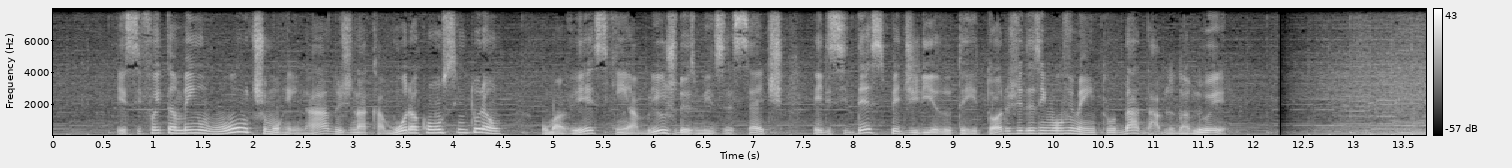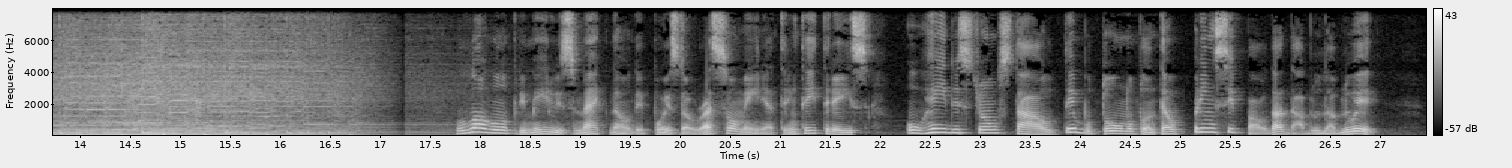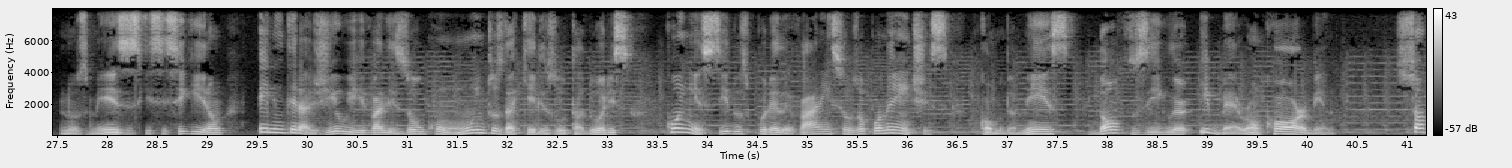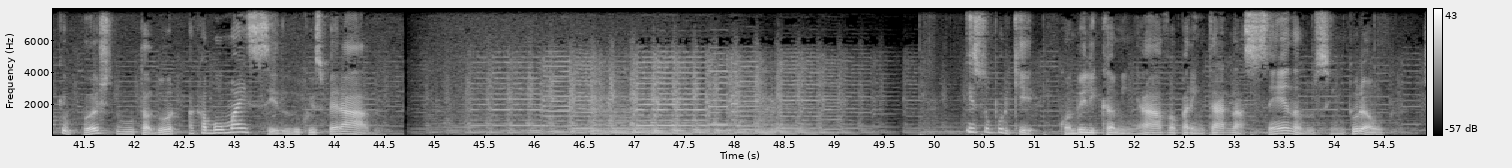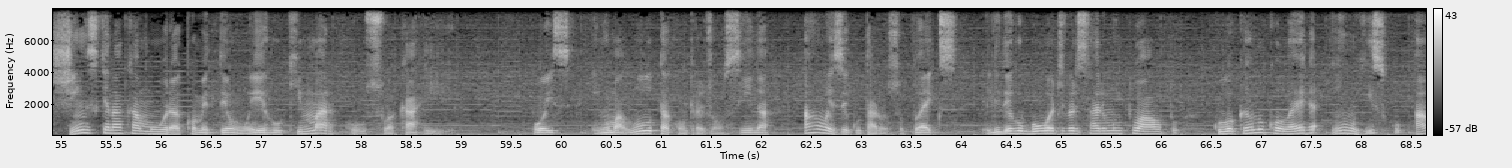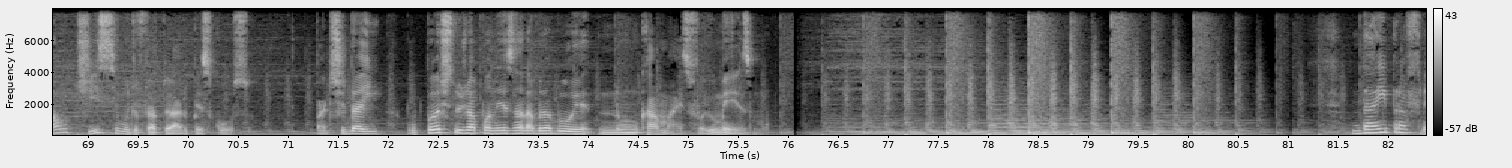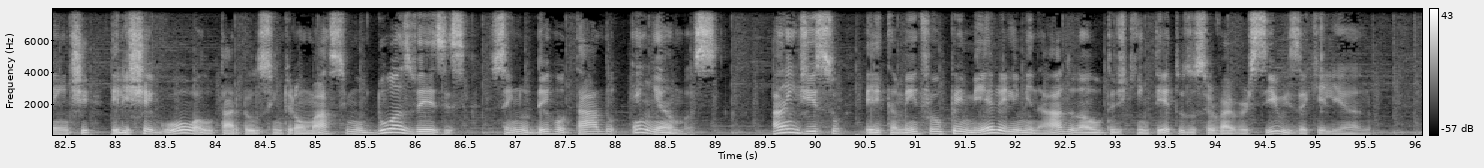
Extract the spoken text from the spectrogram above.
Esse foi também o último reinado de Nakamura com o cinturão, uma vez que em abril de 2017 ele se despediria do território de desenvolvimento da WWE. Logo no primeiro SmackDown depois da WrestleMania 33, o rei do Strong Style debutou no plantel principal da WWE. Nos meses que se seguiram, ele interagiu e rivalizou com muitos daqueles lutadores conhecidos por elevarem seus oponentes, como The Miz, Dolph Ziggler e Baron Corbin. Só que o push do lutador acabou mais cedo do que o esperado. Isso porque, quando ele caminhava para entrar na cena do cinturão, Shinsuke Nakamura cometeu um erro que marcou sua carreira. Pois, em uma luta contra John Cena, ao executar um suplex, ele derrubou o adversário muito alto, colocando o colega em um risco altíssimo de fraturar o pescoço. A partir daí, o push do japonês na WWE nunca mais foi o mesmo. Daí para frente, ele chegou a lutar pelo cinturão máximo duas vezes, sendo derrotado em ambas. Além disso, ele também foi o primeiro eliminado na luta de quintetos do Survivor Series daquele ano.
